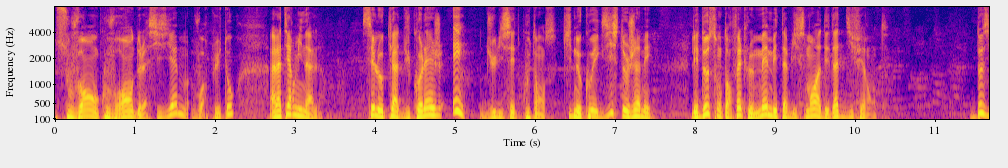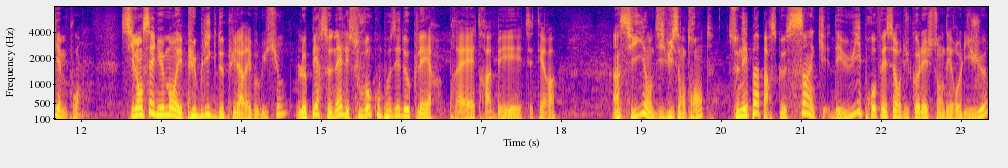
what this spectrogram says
souvent en couvrant de la sixième, voire plus tôt, à la terminale. C'est le cas du collège et du lycée de Coutances, qui ne coexistent jamais. Les deux sont en fait le même établissement à des dates différentes. Deuxième point. Si l'enseignement est public depuis la Révolution, le personnel est souvent composé de clercs, prêtres, abbés, etc. Ainsi, en 1830, ce n'est pas parce que 5 des 8 professeurs du collège sont des religieux,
